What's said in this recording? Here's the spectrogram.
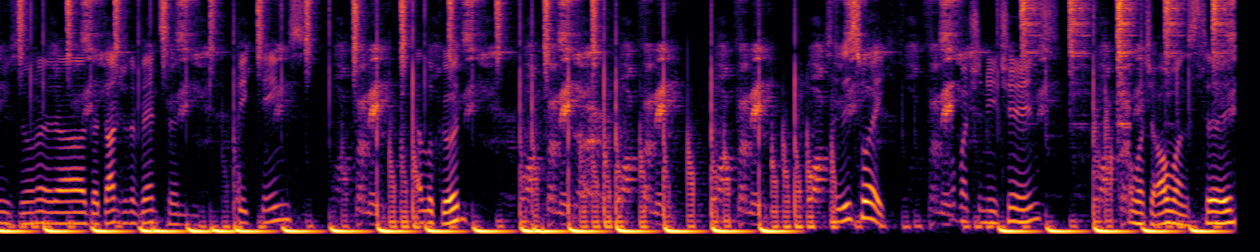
who's doing it? Uh, the dungeon events and big things. That look good. So this week, a bunch of new tunes, a whole bunch of old ones too.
